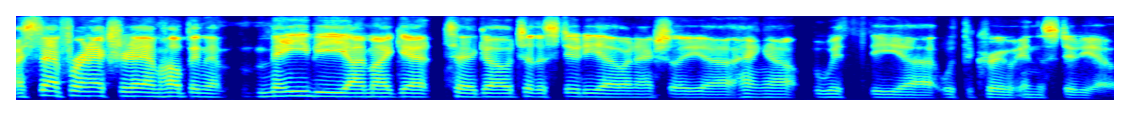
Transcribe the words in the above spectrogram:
I stay for an extra day. I'm hoping that maybe I might get to go to the studio and actually uh, hang out with the uh, with the crew in the studio,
